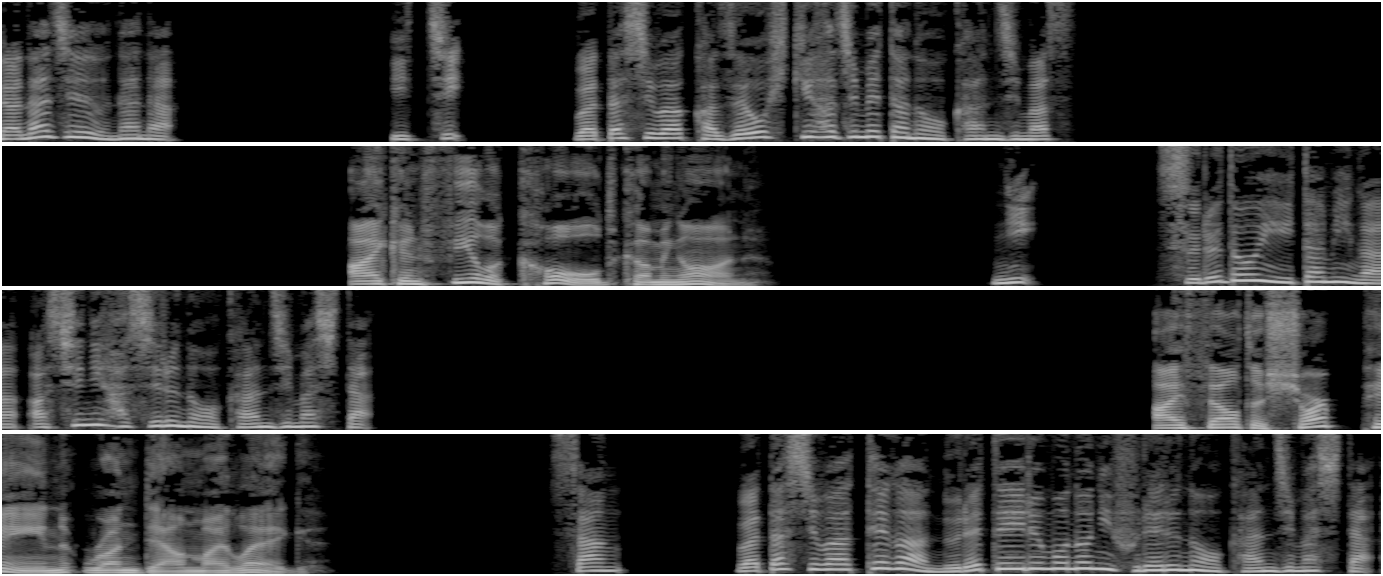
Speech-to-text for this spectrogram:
77。1. 私は風邪をひき始めたのを感じます。I can feel a cold coming on. 2. 鋭い痛みが足に走るのを感じました。I felt a sharp pain run down my leg. 3. 私は手が濡れているものに触れるのを感じました。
